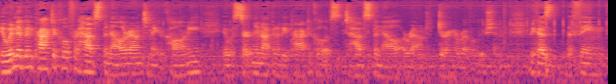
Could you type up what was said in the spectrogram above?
It wouldn't have been practical for have Spinel around to make a colony. It was certainly not going to be practical if, to have Spinel around during a revolution because the thing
